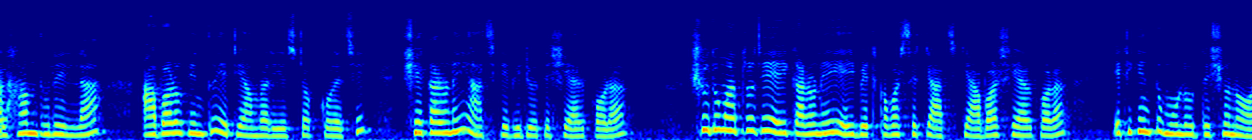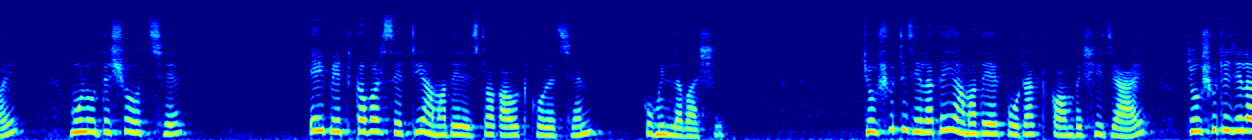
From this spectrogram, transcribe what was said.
আলহামদুলিল্লাহ, আবারও কিন্তু এটি আমরা রিস্টক করেছি। সে কারণেই আজকে ভিডিওতে শেয়ার করা। শুধুমাত্র যে এই কারণেই এই বেড কভার সেটটি আজকে আবার শেয়ার করা, এটি কিন্তু মূল উদ্দেশ্য নয়। মূল উদ্দেশ্য হচ্ছে, এই বেড কভার সেটটি আমাদের স্টক আউট করেছেন কুমিল্লাবাসী। চৌষট্টি জেলাতেই আমাদের প্রোডাক্ট কম বেশি যায়। চৌষট্টি জেলা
